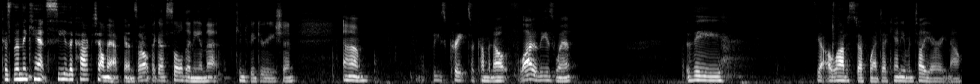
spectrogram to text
Because then they can't see the cocktail napkins. I don't think I sold any in that configuration. Um, these crates are coming out. A lot of these went. The yeah, a lot of stuff went. I can't even tell you right now.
